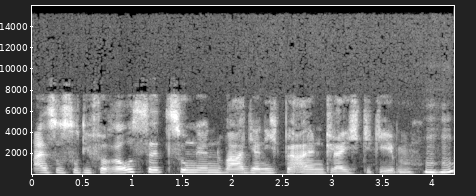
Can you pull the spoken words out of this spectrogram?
also so die Voraussetzungen waren ja nicht bei allen gleich gegeben. Mhm.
